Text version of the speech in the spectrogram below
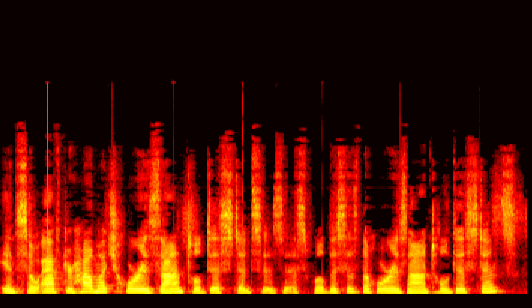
And so after how much horizontal distance is this? Well, this is the horizontal distance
